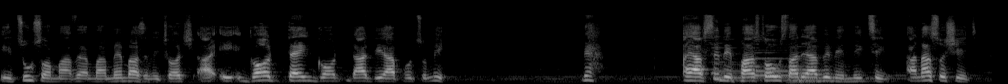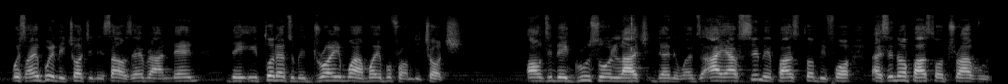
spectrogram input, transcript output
he took some of um, my members in the church. I, God, thank God that did happened to me. Yeah. I have seen a pastor who started having a meeting, an associate, with some people in the church in his house, every and then they, he told them to be drawing more and more people from the church until they grew so large. Then he went. I have seen a pastor before. I said, no pastor traveled.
